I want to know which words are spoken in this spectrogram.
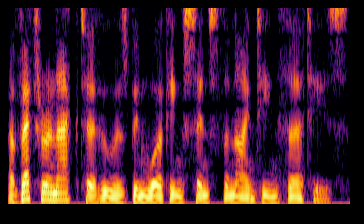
a veteran actor who has been working since the 1930s.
